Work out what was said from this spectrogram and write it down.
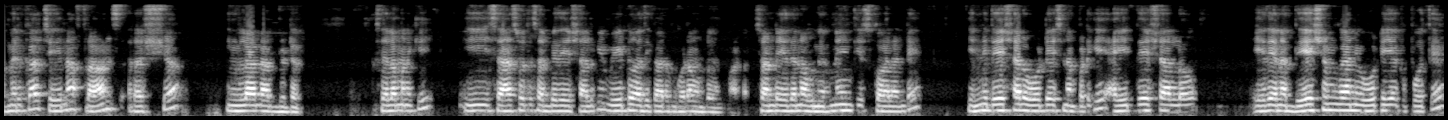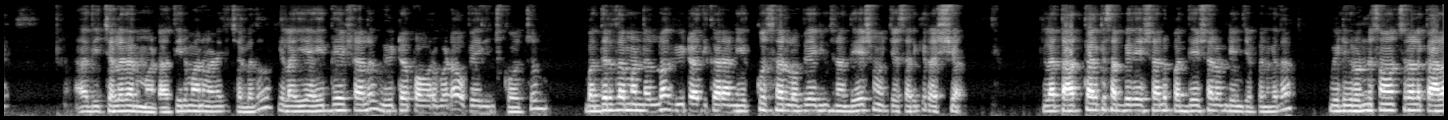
America China France Russia England or Britain so ఇలా మనకి ఈ శాశ్వత సభ్య దేశాలకి వేటో అధికారం కూడా ఉంటుంది అనమాట సో అంటే ఏదైనా ఒక నిర్ణయం తీసుకోవాలంటే ఎన్ని దేశాలు ఓటేసినప్పటికీ ఐదు దేశాల్లో ఏదైనా దేశం కానీ ఓటేయకపోతే అది చెల్లదనమాట ఆ తీర్మానం అనేది చెల్లదు. ఇలా ఈ ఐదు దేశాలు వీటో పవర్ కూడా ఉపయోగించుకోవచ్చు. భద్రతా మండలిలో వీటో అధికారాన్ని ఎక్కువ సార్లు ఉపయోగించిన దేశం వచ్చేసరికి రష్యా. ఇలా తాత్కాలిక సభ్య దేశాలు పది దేశాలు ఉంటాయని చెప్పాను కదా వీటికి రెండు సంవత్సరాల కాల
